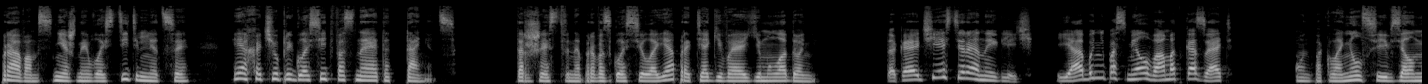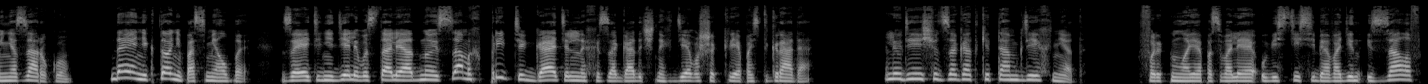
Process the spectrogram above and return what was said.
правом снежной властительницы, я хочу пригласить вас на этот танец. Торжественно провозгласила я, протягивая ему ладонь. «Такая честь, Ирен Иглич! Я бы не посмел вам отказать!» Он поклонился и взял меня за руку. «Да и никто не посмел бы. За эти недели вы стали одной из самых притягательных и загадочных девушек крепость Града. Люди ищут загадки там, где их нет. Фыркнула я, позволяя увести себя в один из залов,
